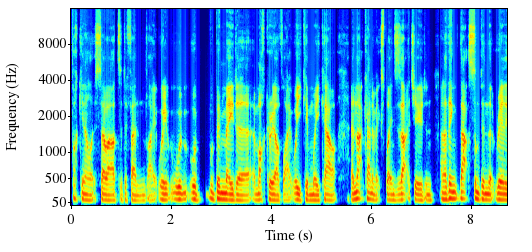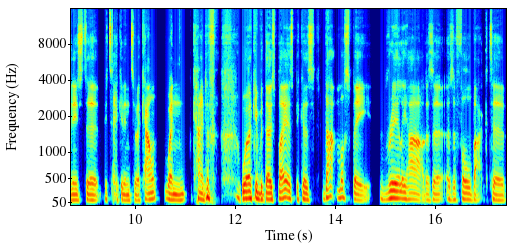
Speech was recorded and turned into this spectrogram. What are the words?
fucking hell, it's so hard to defend. Like we, we we've, been made a, a mockery of like week in, week out. And that kind of explains his attitude. And and I think that's something that really needs to be taken into account when kind of working with those players because that must be really hard as a as a fullback to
